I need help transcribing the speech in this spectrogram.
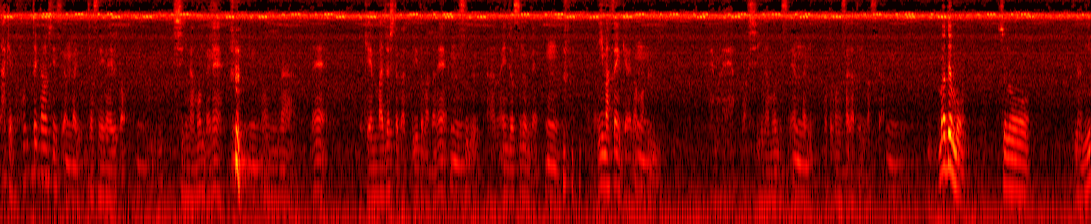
だけど本当に楽しいんですよやっぱり、うん。女性がいると。不思議なもんでね。うんうん。こんなね現場女子とかって言うとまたね、うん。すぐあの炎上するんで。うん。言いませんけれども、うんでもねやっぱ不思議なもんですねやっぱり、うん。男の差がと言いますか、まあでもその何？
